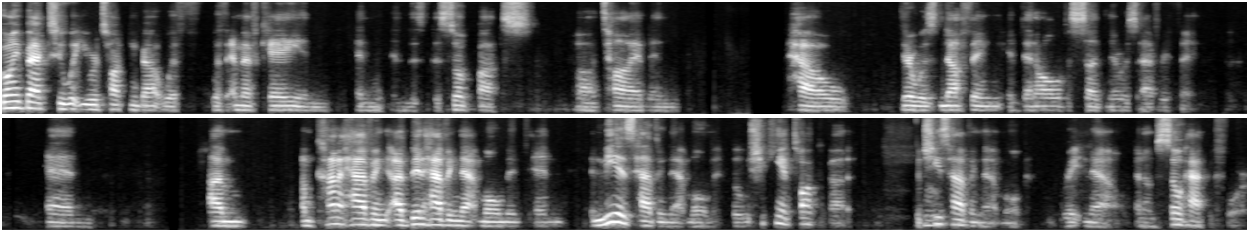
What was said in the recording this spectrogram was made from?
Going back to what you were talking about with with MFK and and, and the, the soapbox uh, time and how there was nothing and then all of a sudden there was everything. And i'm i'm kind of having i've been having that moment and and mia's having that moment but she can't talk about it. But she's mm-hmm. having that moment right now and i'm so happy for her.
